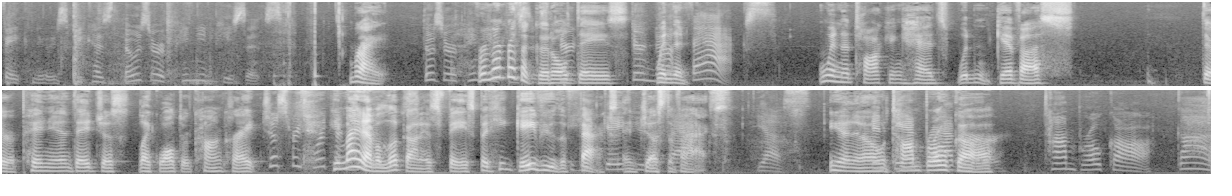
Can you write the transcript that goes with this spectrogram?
fake news because those are opinion pieces. Right. Those are opinion. Remember the good old They're- days They're when the facts. when the talking heads wouldn't give us their opinion, they just like Walter Cronkite. Just report. He might have a look on his face, but he gave you the He facts and just the facts. Yes. You know, And Tom Dan Brokaw. Rather. Tom Brokaw. God.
